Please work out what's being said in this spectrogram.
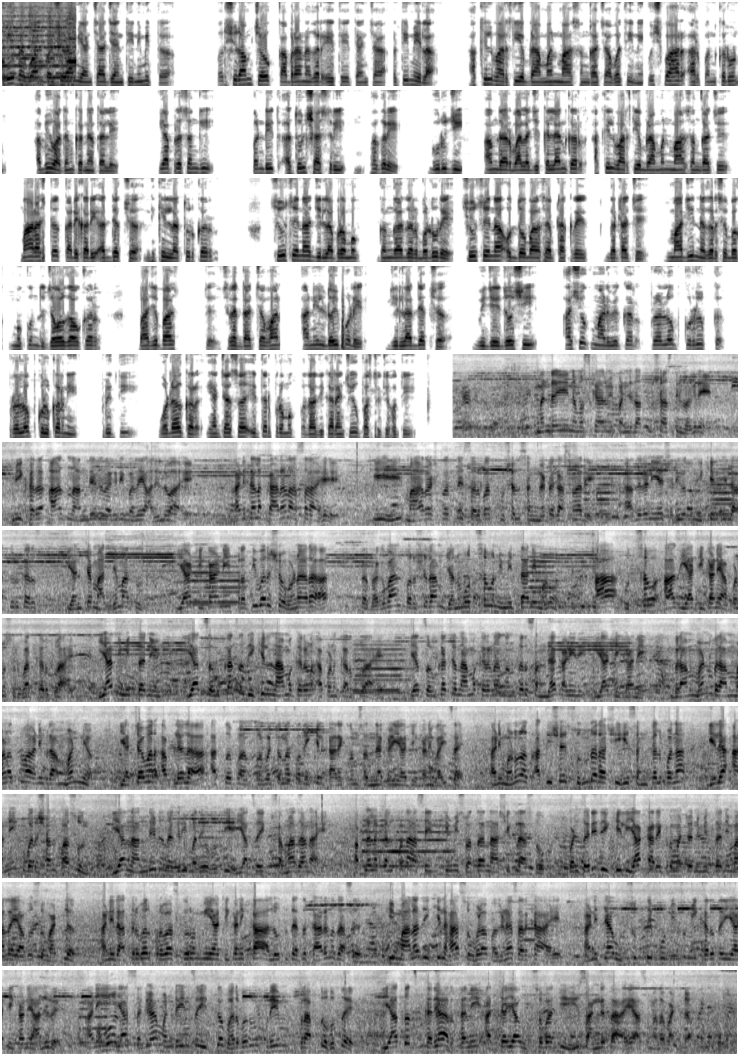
श्री भगवान परशुराम यांच्या जयंतीनिमित्त परशुराम चौक काबरानगर येथे त्यांच्या प्रतिमेला अखिल भारतीय ब्राह्मण महासंघाच्या वतीने पुष्पहार अर्पण करून अभिवादन करण्यात आले. या प्रसंगी पंडित अतुल शास्त्री भगरे गुरुजी आमदार बालाजी कल्याणकर अखिल भारतीय ब्राह्मण महासंघाचे महाराष्ट्र कार्यकारी अध्यक्ष निखिल लातूरकर शिवसेना जिल्हाप्रमुख गंगाधर बडुरे शिवसेना उद्धव बाळासाहेब ठाकरे गटाचे माजी नगरसेवक मुकुंद जवळगावकर भाजपा श्रद्धा चव्हाण अनिल डोईफोडे जिल्हाध्यक्ष विजय जोशी अशोक माडवेकर प्रलोभ कुर्लक प्रलोभ कुलकर्णी प्रीती वडळकर यांच्यासह इतर प्रमुख पदाधिकाऱ्यांची उपस्थिती होती. मंडळी नमस्कार. मी पंडित अतुल शास्त्री वगैरे मी खरं आज नांदेड नगरीमध्ये आलेलो आहे. आणि त्याला कारण असं आहे की महाराष्ट्रातले सर्वात कुशल संघटक असणारे आदरणीय श्रीयुत निखिलजी लातूरकर यांच्या माध्यमातून या ठिकाणी प्रतिवर्ष होणारा भगवान परशुराम जन्मोत्सव निमित्ताने म्हणून हा उत्सव आज या ठिकाणी आपण सुरुवात करतो आहे. या निमित्ताने या चौकाचं देखील नामकरण आपण करतो आहे. या चौकाच्या नामकरणानंतर संध्याकाळी या ठिकाणी ब्राह्मण ब्राह्मणत्व आणि ब्राह्मण्य याच्यावर आपल्याला आजचं प प्रवचनाचा देखील कार्यक्रम संध्याकाळी या ठिकाणी व्हायचा आहे. आणि म्हणूनच अतिशय सुंदर अशी ही संकल्पना गेल्या अनेक वर्षांपासून या नांदेड नगरीमध्ये होती याचं एक समाधान आहे. आपल्याला कल्पना असेल की मी स्वतः नाशिकला असतो पण तरी देखील या कार्यक्रमाच्या निमित्ताने मला यावंसं वाटलं. आणि रात्रभर प्रवास करून मी या ठिकाणी का आलो तर त्याचं कारणच असं की मला देखील हा सोहळा बघण्यासारखा आहे. आणि त्या उत्सुकतेपोटीच मी खरं तर या ठिकाणी आलेलो आहे. आणि या सगळ्या मंडळींचं इतकं भरभरून प्रेम प्राप्त होतं आहे यातच खऱ्या अर्थाने आजच्या या उत्सवाची सांगता आहे असं मला वाटतं.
